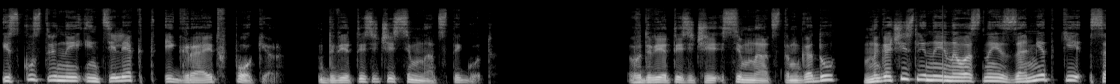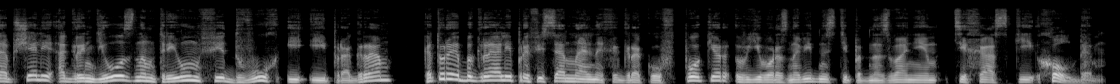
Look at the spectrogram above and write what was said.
Искусственный интеллект играет в покер. 2017 год. В 2017 году Многочисленные новостные заметки сообщали о грандиозном триумфе двух ИИ-программ, которые обыграли профессиональных игроков в покер в его разновидности под названием «Техасский Холдем».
